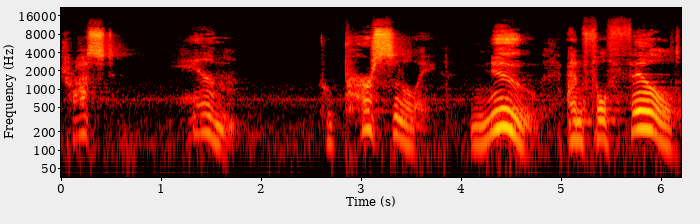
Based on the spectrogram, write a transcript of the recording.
Trust him who personally knew and fulfilled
